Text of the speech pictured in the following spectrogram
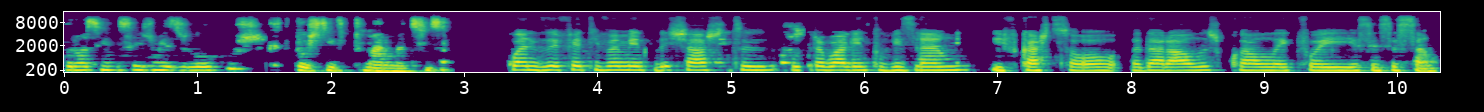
Foram assim seis meses loucos que depois tive de tomar uma decisão quando efetivamente deixaste o trabalho em televisão e ficaste só a dar aulas, qual é que foi a sensação?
